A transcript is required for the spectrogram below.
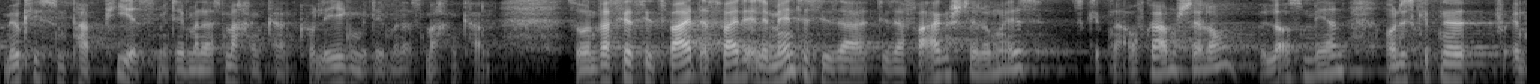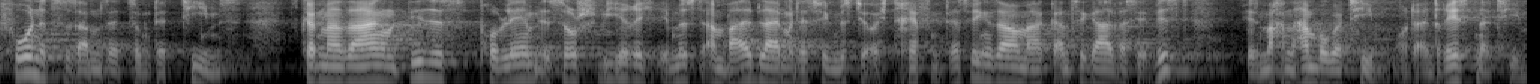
möglichst ein paar Peers, mit denen man das machen kann, Kollegen, mit denen man das machen kann. So, und was jetzt die zweite, das zweite Element ist dieser, dieser Fragestellung ist, es gibt eine Aufgabenstellung, Müll aus dem Meeren, und es gibt eine empfohlene Zusammensetzung der Teams. Jetzt könnte man sagen, dieses Problem ist so schwierig, ihr müsst am Ball bleiben und deswegen müsst ihr euch treffen. Deswegen sagen wir mal, ganz egal, was ihr wisst, wir machen ein Hamburger Team und ein Dresdner Team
